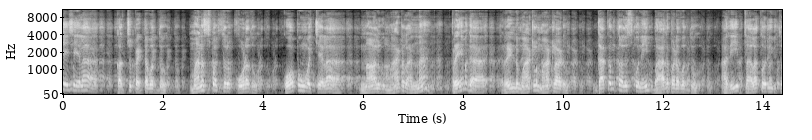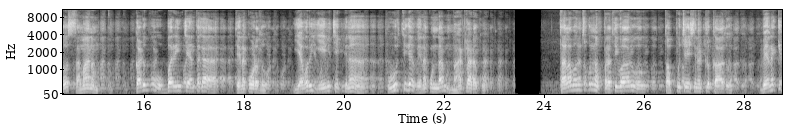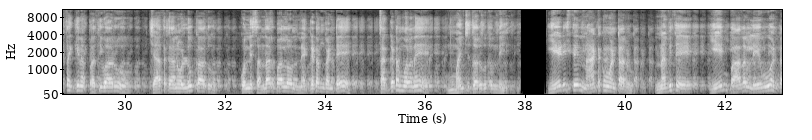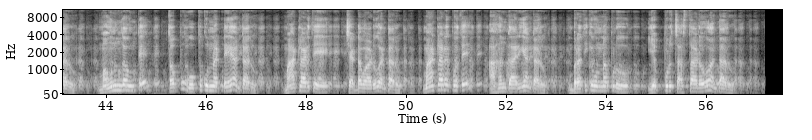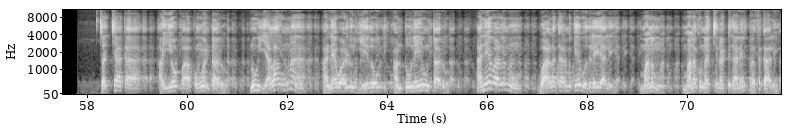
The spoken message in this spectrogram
చేసేలా ఖర్చు పెట్టవద్దు మనస్పర్ధలు కూడదు. కోపం వచ్చేలా నాలుగు మాటలు అన్నా ప్రేమగా రెండు మాటలు మాట్లాడు. గతం తలుసుకొని బాధపడవద్దు. అది తల తొరివితో సమానం. కడుపు ఉబ్బరించేంతగా తినకూడదు. ఎవరు ఏమి చెప్పినా పూర్తిగా వినకుండా మాట్లాడకు. తల వంచుకున్న ప్రతివారు తప్పు చేసినట్లు కాదు. వెనక్కి తగ్గిన ప్రతివారు చేతకానోళ్ళు కాదు. కొన్ని సందర్భాల్లో నెగ్గటం కంటే తగ్గటం వలనే మంచి జరుగుతుంది. ఏడిస్తే నాటకం అంటారు. నవ్వితే ఏం బాధలు లేవు అంటారు. మౌనంగా ఉంటే తప్పు ఒప్పుకున్నట్టే అంటారు. మాట్లాడితే చెడ్డవాడు అంటారు. మాట్లాడకపోతే అహంకారి అంటారు. బ్రతికి ఉన్నప్పుడు ఎప్పుడు చస్తాడో అంటారు. చచ్చాక అయ్యో పాపం అంటారు. నువ్వు ఎలా ఉన్నా అనేవాళ్ళు ఏదో ఒకటి అంటూనే ఉంటారు. అనేవాళ్ళను వాళ్ళ కర్మకే వదిలేయాలి. మనం మనకు నచ్చినట్టుగానే బ్రతకాలి.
